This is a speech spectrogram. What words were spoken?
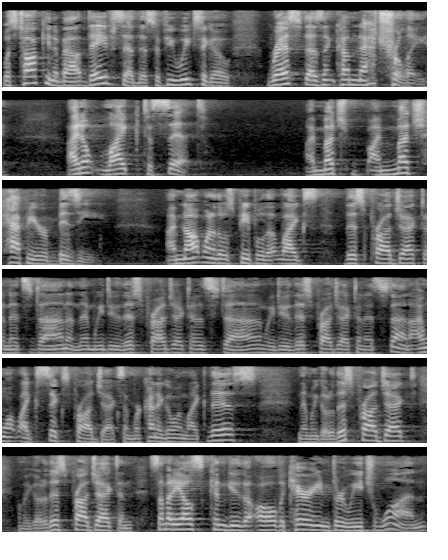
was talking about Dave said this a few weeks ago. Rest doesn't come naturally. I don't like to sit. I'm much I'm much happier busy. I'm not one of those people that likes this project and it's done, and then we do this project and it's done, and we do this project and it's done. I want like six projects, and we're kind of going like this, and then we go to this project, and we go to this project, and somebody else can do the, all the carrying through each one.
